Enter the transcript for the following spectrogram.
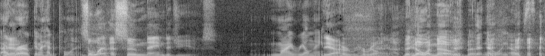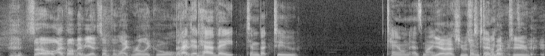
I yeah. broke and I had to pull in So what Yeah. assumed name did you use? my real name Yeah, her her real name that no one knows, that but no one knows. So I thought maybe you had something like really cool. but I did have a Timbuktu town as my yeah, that she was from Timbuktu.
